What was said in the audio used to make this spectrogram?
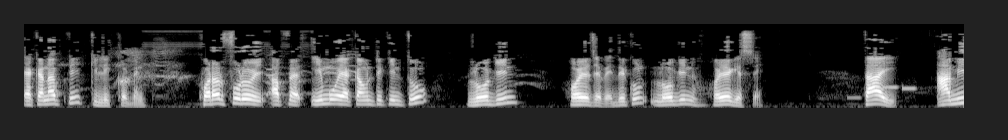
এখানে আপনি ক্লিক করবেন। করার পরেই আপনার ইমো অ্যাকাউন্টে কিন্তু লগ হয়ে যাবে। দেখুন লগ হয়ে গেছে। তাই আমি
